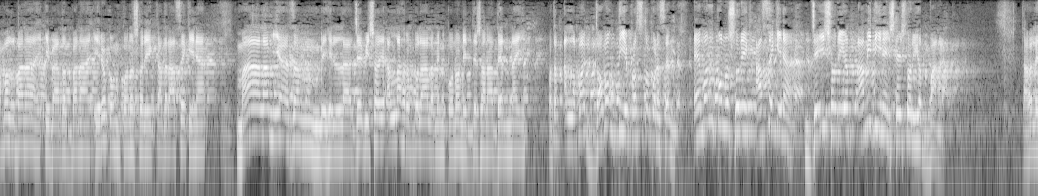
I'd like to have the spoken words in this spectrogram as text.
আমল বানায়, ইবাদত বানায়, এরকম কোন শরিক তাদের আছে কিনা? ইয়াজাম যে বিষয়ে আল্লাহ রব্বুল আলমিন কোন নির্দেশনা দেন নাই, অর্থাৎ আল্লাপাক দমক দিয়ে প্রশ্ন করেছেন, এমন কোন শরিক আছে কিনা? যেই শরীয়ত আমি দিই নাই, সেই শরীয়ত বানায়। তাহলে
